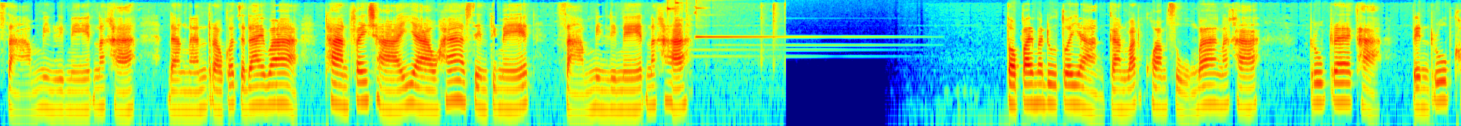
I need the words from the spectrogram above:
3มิลลิเมตรนะคะ ดังนั้นเราก็จะได้ว่าฐานไฟฉายยาว 5 เซนติเมตร 3 มิลลิเมตรนะคะ ต่อไปมาดูตัวอย่างการวัดความสูงบ้างนะคะ รูปแรกค่ะ เป็นรูปข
